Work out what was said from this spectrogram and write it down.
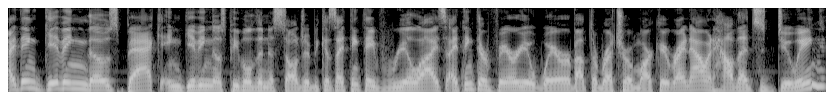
I think giving those back and giving those people the nostalgia because I think they've realized, I think they're very aware about the retro market right now and how that's doing.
